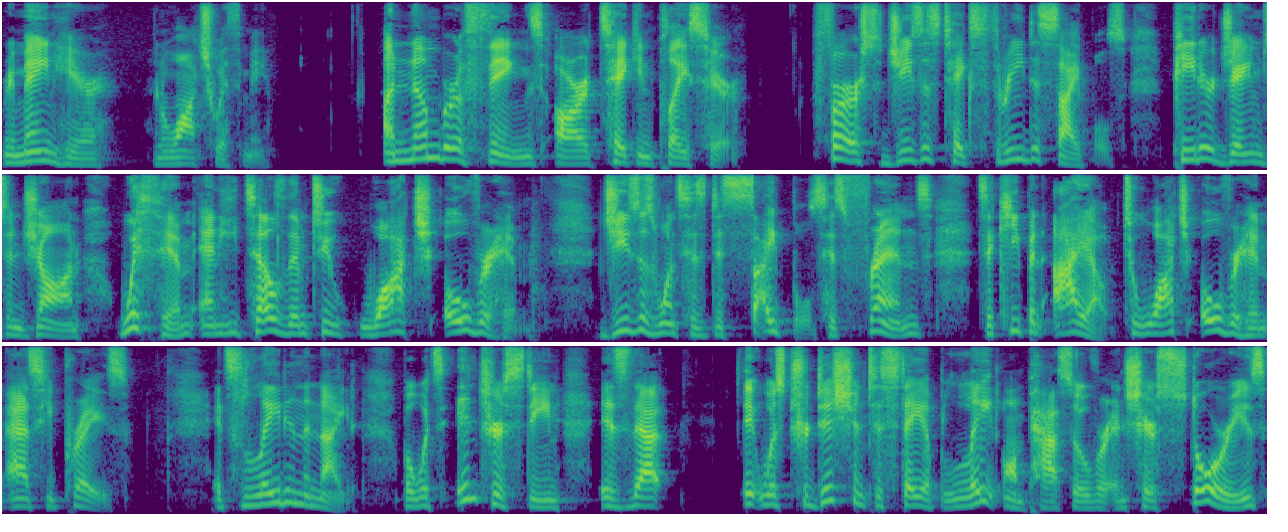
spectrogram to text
Remain here and watch with me. A number of things are taking place here. First, Jesus takes three disciples, Peter, James, and John, with him, and he tells them to watch over him. Jesus wants his disciples, his friends, to keep an eye out, to watch over him as he prays. It's late in the night. But what's interesting is that it was tradition to stay up late on Passover and share stories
